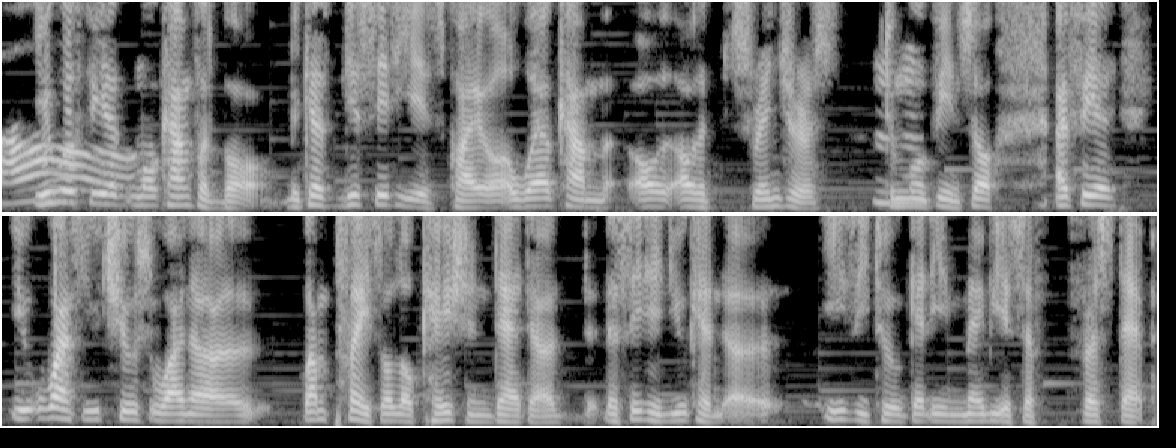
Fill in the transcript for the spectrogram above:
Oh. you will feel more comfortable because this city is quite uh, welcome all, all the strangers to Mhm. move in. So I feel you once you choose one uh, one place or location that uh, the, the city you can uh, easy to get in. Maybe it's a first step.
